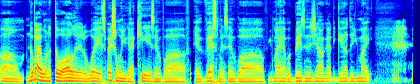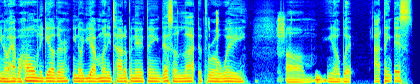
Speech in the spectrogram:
um, nobody want to throw all of it away, especially when you got kids involved, investments involved. You might have a business y'all got together. You might, you know, have a home together. You know, you got money tied up in everything. That's a lot to throw away. Um, you know, but I think that's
